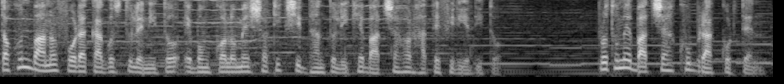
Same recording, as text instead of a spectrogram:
তখন বানর ফোড়া কাগজ তুলে নিত এবং কলমের সঠিক সিদ্ধান্ত লিখে বাদশাহর হাতে ফিরিয়ে দিত। প্রথমে বাদশাহ খুব রাগ করতেন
